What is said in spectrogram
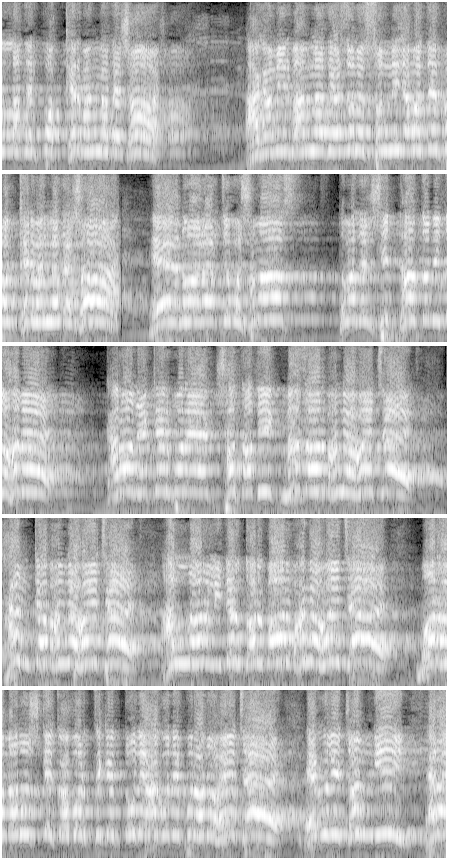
আল্লাহদের পক্ষের বাংলাদেশ হয়। আগামীর বাংলাদেশ যেন সন্নি জামাতের পক্ষের বাংলাদেশ হয়। হে নোয়ারার যুব সমাজ, তোমাদের সিদ্ধান্ত নিতে হবে। কারণ একের পরে এক শতাধিক মাজার ভাঙা হয়েছে, খানকা ভাঙা হয়েছে, আল্লাহর লিদের দরবার ভাঙা হয়েছে। মরা মানুষকে কবর থেকে তুলে আগুনে পুরানো হয়েছে। এগুলি জঙ্গি, এরা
